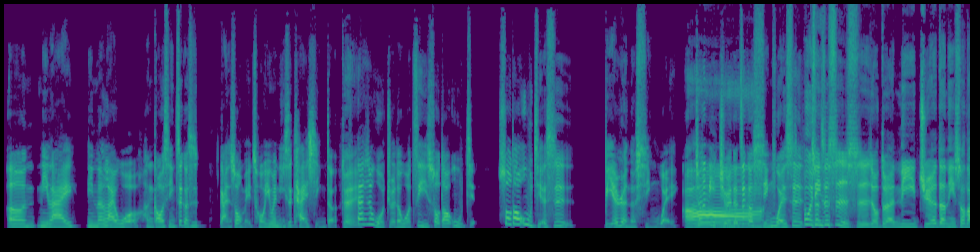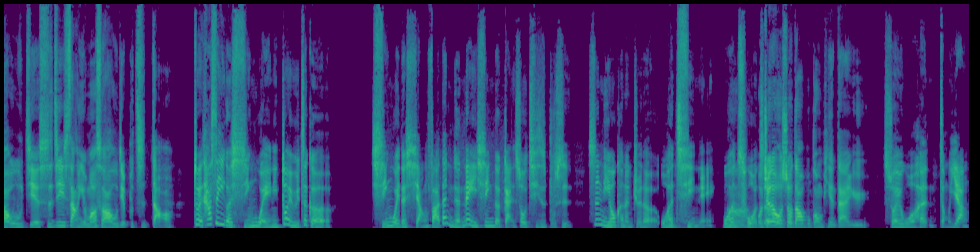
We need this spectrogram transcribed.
呃，你来，你能来，我很高兴。这个是感受没错，因为你是开心的。对，但是我觉得我自己受到误解，受到误解是。别人的行为，oh, 就是你觉得这个行为是不一定是事实，就对。你觉得你受到误解，实际上有没有受到误解不知道。对，它是一个行为，你对于这个行为的想法，但你的内心的感受其实不是，是你有可能觉得我很气馁，我很挫折，嗯，我觉得我受到不公平的待遇，所以我很怎么样？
